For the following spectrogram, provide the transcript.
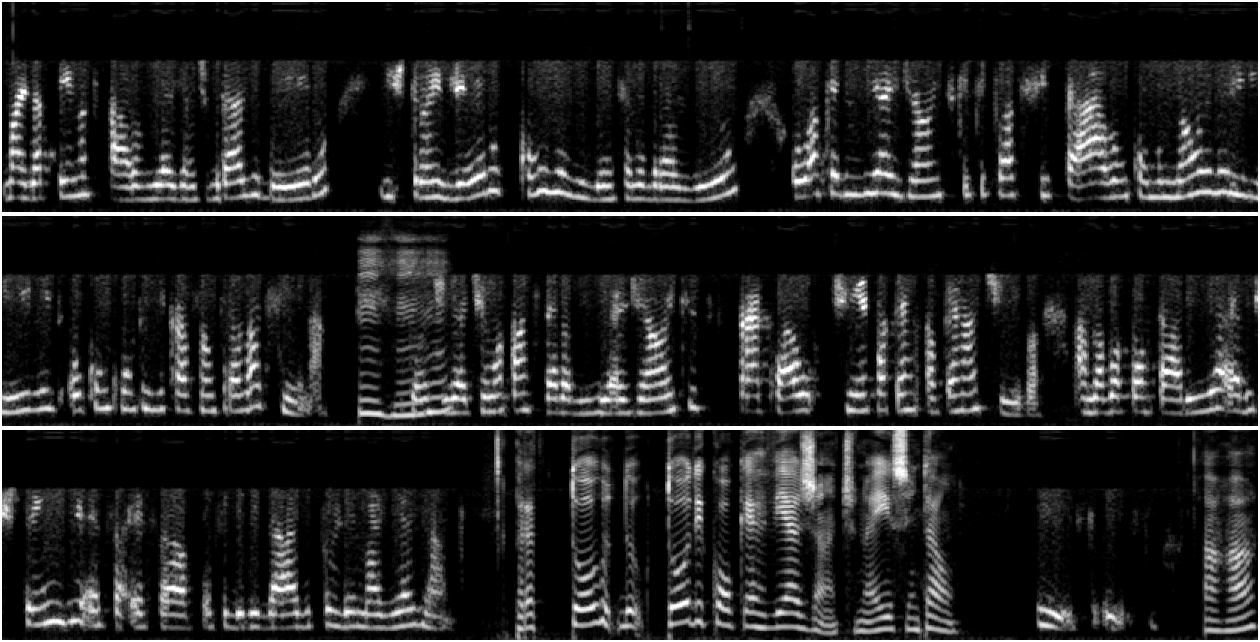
mas apenas para o viajante brasileiro, estrangeiro com residência no Brasil, ou aqueles viajantes que se classificavam como não elegíveis ou com contraindicação para vacina. Uhum. Então, a gente já tinha uma parcela de viajantes para a qual tinha essa alternativa. A nova portaria, ela estende essa, essa possibilidade para os demais viajantes. Para todo, todo e qualquer viajante, não é isso, então? Isso, isso. Uhum.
